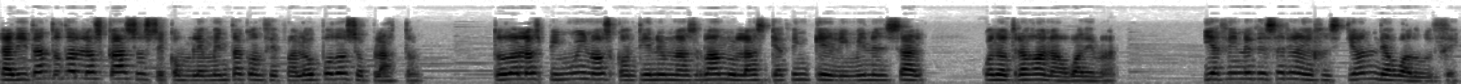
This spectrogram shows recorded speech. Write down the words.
La dieta en todos los casos se complementa con cefalópodos o plancton. Todos los pingüinos contienen unas glándulas que hacen que eliminen sal cuando tragan agua de mar y hacen necesaria la ingestión de agua dulce.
